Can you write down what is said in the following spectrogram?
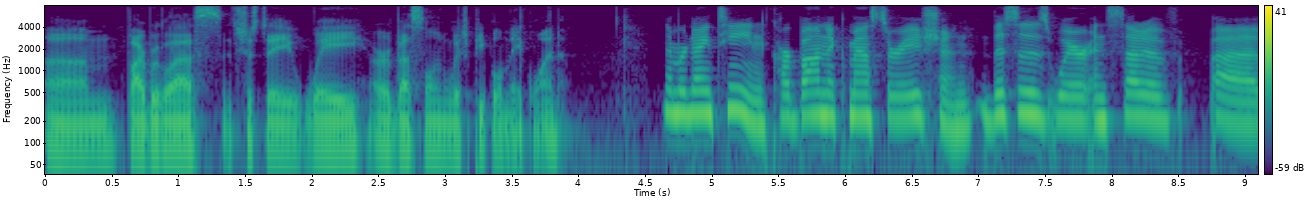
Um, fiberglass. It's just a way or a vessel in which people make wine. Number 19, carbonic maceration. This is where instead of uh,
